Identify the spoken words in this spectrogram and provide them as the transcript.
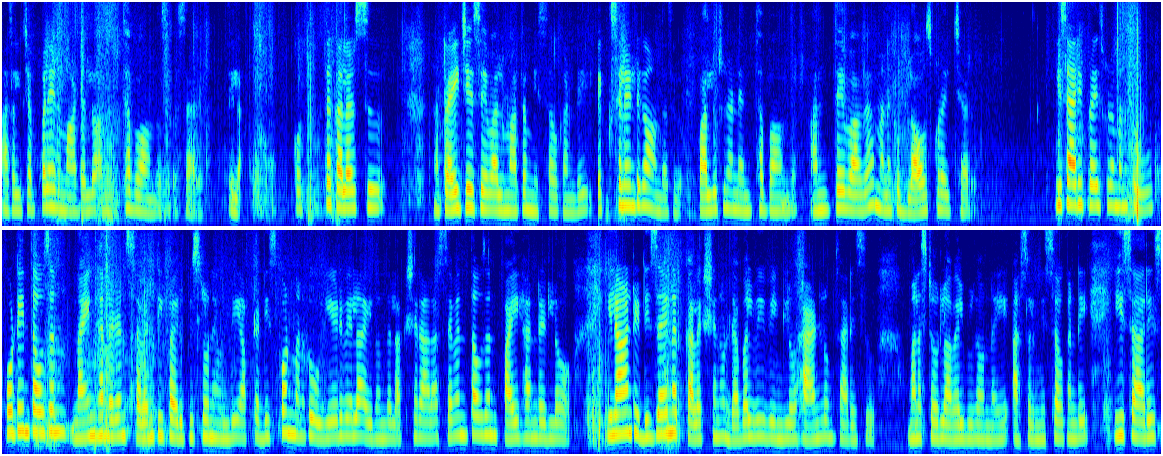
అసలు చెప్పలేని మాటల్లో అంత బాగుంది అసలు సారీ ఇలా కొత్త కలర్స్ ట్రై చేసే వాళ్ళు మాత్రం మిస్ అవ్వకండి. ఎక్సలెంట్గా ఉంది అసలు. పళ్ళు చూడండి ఎంత బాగుందో. అంతే బాగా మనకు బ్లౌజ్ కూడా ఇచ్చారు. ఈ శారీ ప్రైస్ కూడా మనకు fourteen thousand nine hundred and seventy five రూపీస్లోనే ఉంది. ఆఫ్టర్ డిస్కౌంట్ మనకు ఏడు వేల ఐదు వందల. అక్షరాల సెవెన్ థౌజండ్ ఫైవ్ హండ్రెడ్లో ఇలాంటి డిజైనర్ కలెక్షన్ డబల్ వీవింగ్లో హ్యాండ్లూమ్ శారీస్ మన స్టోర్లో అవైలబుల్గా ఉన్నాయి. అసలు మిస్ అవ్వకండి. ఈ శారీస్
